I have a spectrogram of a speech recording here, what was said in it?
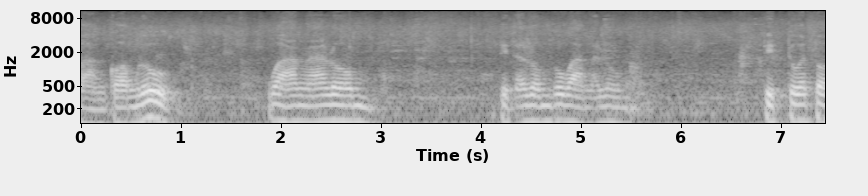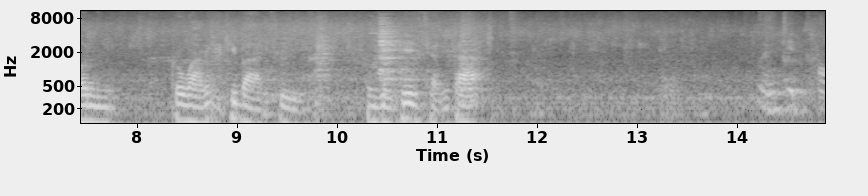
วางกองรูปวางอารมณ์ ติดอารมณ์ก็วางอารมณ์ ติดตัวตนก็วางอิทธิบาทสี่มันอยู่ที่ฉันทะเหมือนจิตเขา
